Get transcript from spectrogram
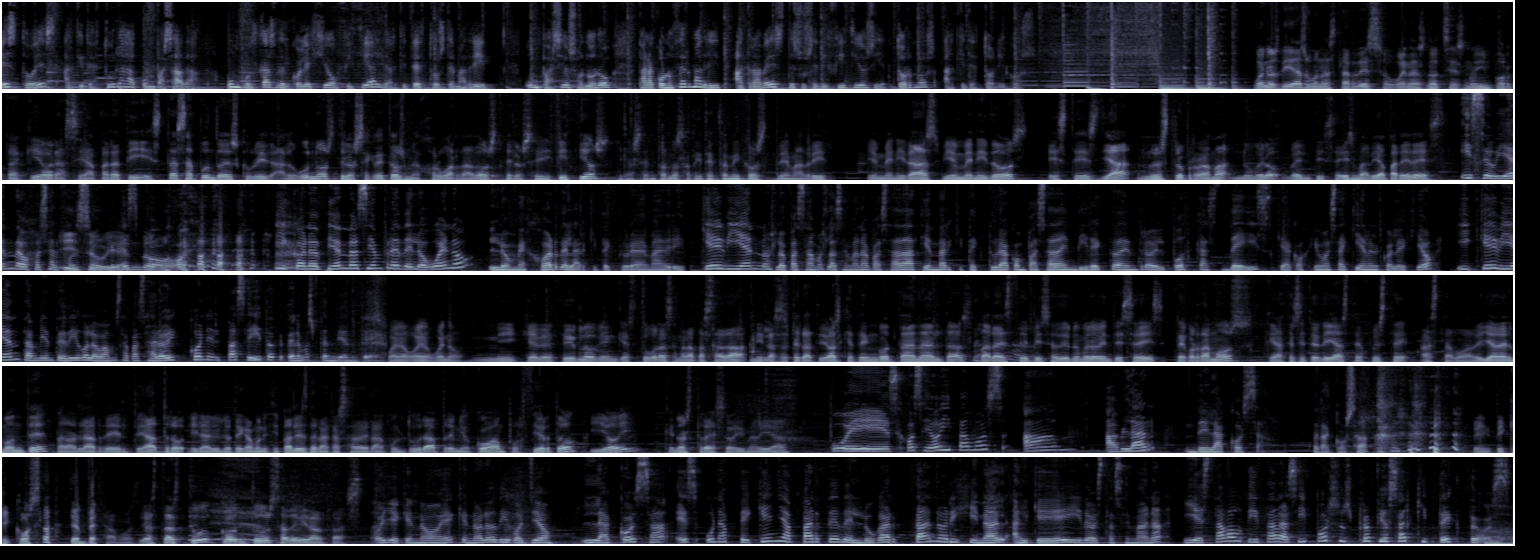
Esto es Arquitectura Acompasada, un podcast del Colegio Oficial de Arquitectos de Madrid, un paseo sonoro para conocer Madrid a través de sus edificios y entornos arquitectónicos. Buenos días, buenas tardes o buenas noches, no importa qué hora sea para ti, estás a punto de descubrir algunos de los secretos mejor guardados de los edificios y los entornos arquitectónicos de Madrid. Bienvenidas, bienvenidos este es ya nuestro programa número 26, María Paredes. Y subiendo, José Alfonso. Y subiendo. Conociendo siempre de lo bueno, lo mejor de la arquitectura de Madrid. Qué bien nos lo pasamos la semana pasada haciendo arquitectura compasada en directo dentro del podcast Days que acogimos aquí en el colegio. Y qué bien, también te digo, lo vamos a pasar hoy con el paseíto que tenemos pendiente. Bueno, bueno, bueno, ni que decir lo bien que estuvo la semana pasada, ni las expectativas que tengo tan altas para este episodio número 26. Recordamos que hace siete días te fuiste hasta Boadilla del Monte para hablar del teatro y la biblioteca municipales de la Casa de la Cultura, premio COAM, por cierto. Y hoy, ¿qué nos traes hoy, María? Pues, José, hoy vamos a hablar de la cosa. ¿De la cosa? ¿De qué cosa? Ya empezamos. Ya estás tú con tus adivinanzas. Oye, que no, ¿eh? Que no lo digo yo. La Cosa es una pequeña parte del lugar tan original al que he ido esta semana y está bautizada así por sus propios arquitectos.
